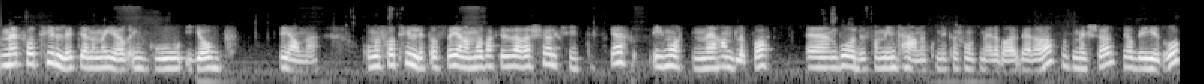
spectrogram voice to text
Vi får tillit gjennom å gjøre en god jobb. Det gjør vi. Og vi får tillit også gjennom å faktisk være selvkritiske i måten vi handler på. Eh, både som interne kommunikasjonsmedarbeidere, sånn som meg selv, som jobber i Hydro,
